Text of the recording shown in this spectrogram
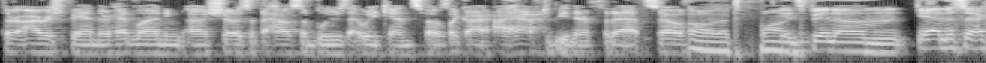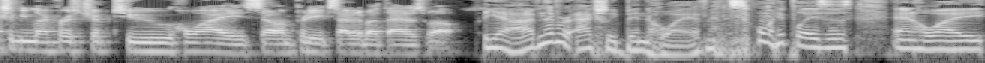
their Irish band. They're headlining uh, shows at the House of Blues that weekend. So I was like, I, I, have to be there for that. So oh, that's fun. It's been um, yeah, and this will actually be my first trip to Hawaii. So I'm pretty excited about that as well. Yeah, I've never actually been to Hawaii. I've been to so many places, and Hawaii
